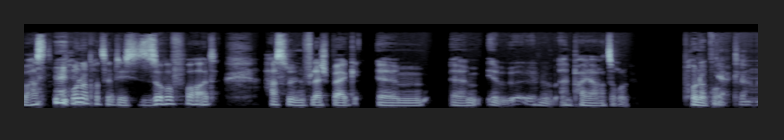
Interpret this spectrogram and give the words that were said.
du hast hundertprozentig sofort, hast du den Flashback ähm, ähm, ein paar Jahre zurück. 100 Pro. Ja, klar.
